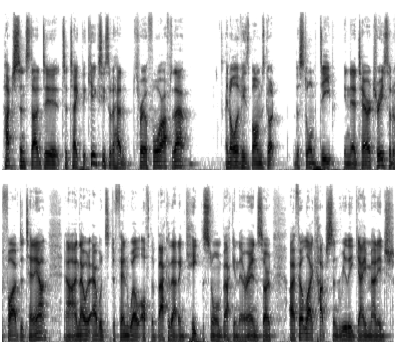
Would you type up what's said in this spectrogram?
Hutchison started to, to take the kicks, he sort of had three or four after that. And all of his bombs got the Storm deep in their territory, sort of five to ten out, uh, and they were able to defend well off the back of that and keep the Storm back in their end. So I felt like Hutchison really game managed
